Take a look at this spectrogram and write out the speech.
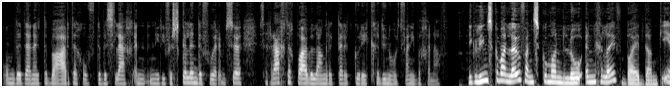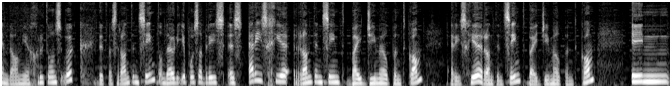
om dit dan nou te behartig of te besleg in in hierdie verskillende forums. So is regtig baie belangrik dat dit korrek gedoen word van die begin af. Nicoline Skuman Lou van Skuman Law ingelyf. Baie dankie en daarmee groet ons ook. Dit was Rand en Sent. Onthou die e-posadres is rsgrandencent@gmail.com. rsgrandencent@gmail.com. En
